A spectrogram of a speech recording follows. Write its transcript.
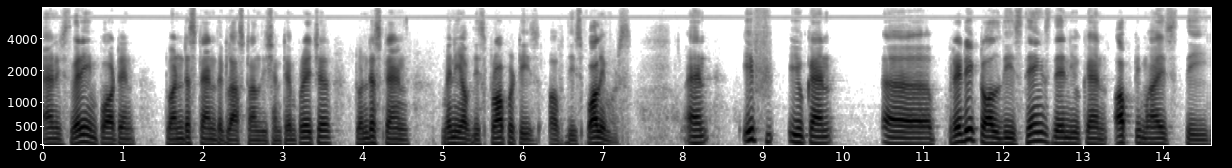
and it is very important to understand the glass transition temperature to understand many of these properties of these polymers. And if you can uh, predict all these things then you can optimize the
